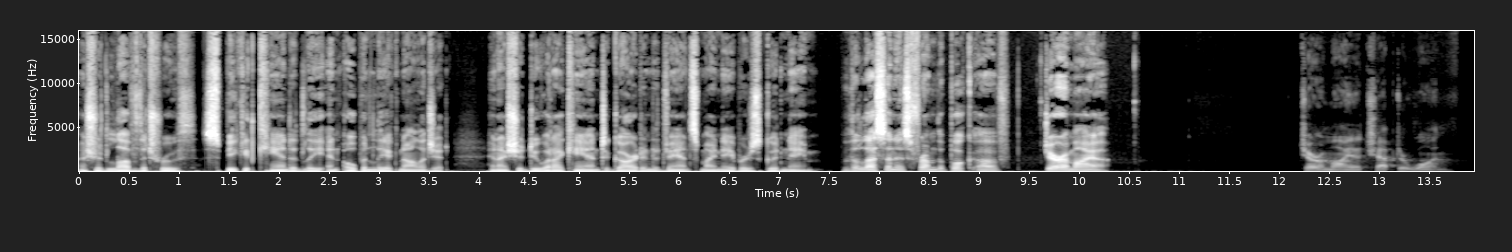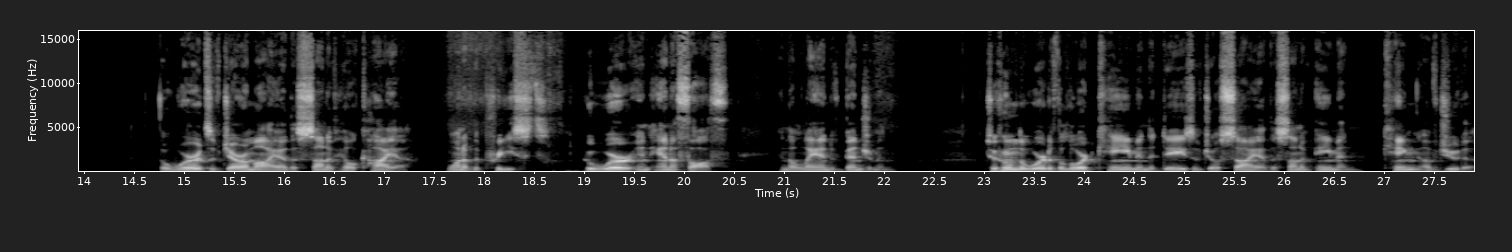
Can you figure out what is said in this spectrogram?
I should love the truth, speak it candidly, and openly acknowledge it, and I should do what I can to guard and advance my neighbor's good name. The lesson is from the book of Jeremiah. Jeremiah chapter 1 the words of Jeremiah the son of Hilkiah, one of the priests, who were in Anathoth in the land of Benjamin, to whom the word of the Lord came in the days of Josiah the son of Amon, king of Judah,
